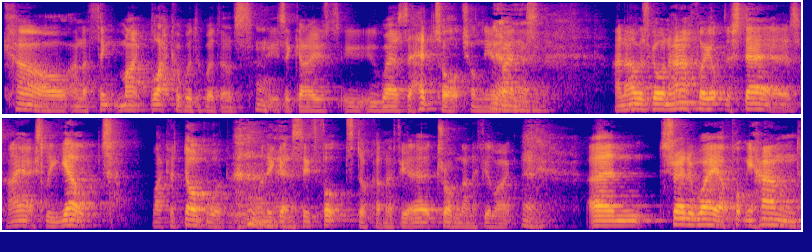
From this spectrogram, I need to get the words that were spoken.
Karl and I think Mike Blacker was with us. He's a guy who, who wears the head torch on the. Yeah, events. yeah, yeah. And I was going halfway up the stairs. I actually yelped like a dog would when he gets his foot stuck on, if you uh, trodden on, if you like. Yeah. And straight away, I put my hand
